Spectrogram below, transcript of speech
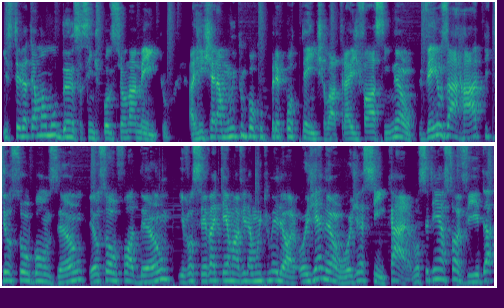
Isso teve até uma mudança assim de posicionamento. A gente era muito um pouco prepotente lá atrás de falar assim: "Não, vem usar rap que eu sou o bonzão, eu sou o fodão e você vai ter uma vida muito melhor". Hoje é não, hoje é assim, cara, você tem a sua vida,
